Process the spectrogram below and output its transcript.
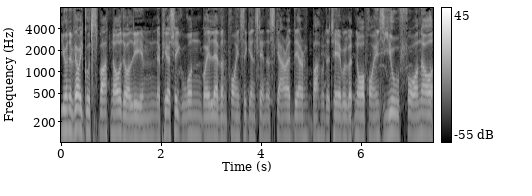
You're in a very good spot now, though, Liam. The Piershick won by 11 points against Inniscarra. They're bottom of the table with no points. You four now.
